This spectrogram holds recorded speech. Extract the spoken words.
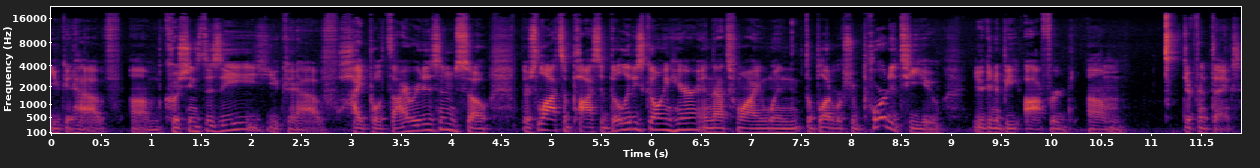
you could have um, Cushing's disease, you could have hypothyroidism. So there's lots of possibilities going here, and that's why when the blood work's reported to you, you're going to be offered um, different things.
